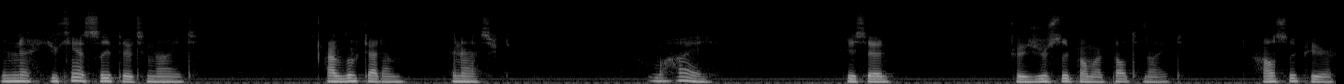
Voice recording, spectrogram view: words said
You're not, You can't sleep there tonight. I looked at him and asked, Why? He said, Because you're sleeping on my pelt tonight. I'll sleep here.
